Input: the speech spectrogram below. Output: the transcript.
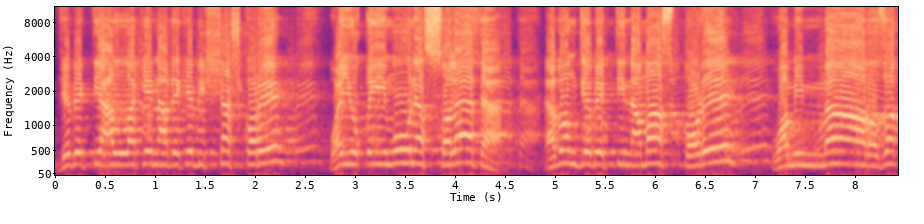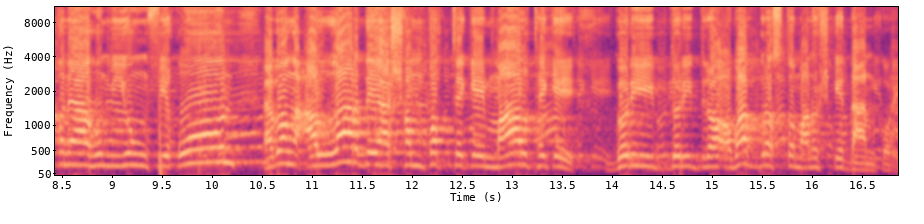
যে ব্যক্তি আল্লাহকে না দেখে বিশ্বাস করে এবং যে ব্যক্তি নামাজ পড়ে এবং আল্লাহর দেয়া সম্পদ থেকে, মাল থেকে গরিব, দরিদ্র, অভাবগ্রস্ত মানুষকে দান করে।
